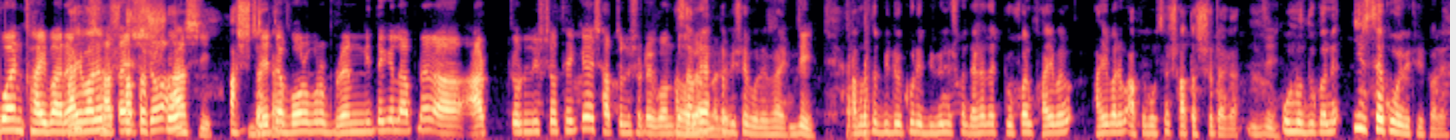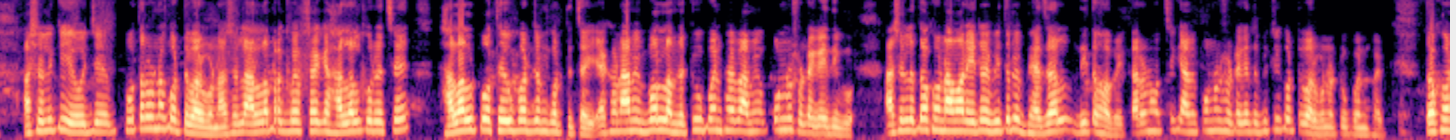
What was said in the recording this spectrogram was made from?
point five R M 5 সাতাইশশো আশি। যেটা বড় বড় ব্র্যান্ড নিতে গেলে আপনার আটচল্লিশশো থেকে সাতচল্লিশশো টাকা গন্ত আচ্ছা হবে একটা বিষয় বলি ভাই। জি। আমরা তো ভিডিও করে বিভিন্ন সময় দেখা যায় 2.5 আর ফাইবার আপনি বলছেন সাতাশশো টাকা। অন্য দোকানে ইরসে কমে বিক্রি করে। আসলে কি ওই যে প্রতারণা করতে পারব না। আসলে আল্লাহ পাক ব্যবসাকে হালাল করেছে হালাল পথে উপার্জন করতে চাই। এখন আমি বললাম যে টু পয়েন্ট ফাইভ আমি পনেরোশো টাকায় দিব। আসলে তখন আমার এটার ভিতরে ভেজাল দিতে হবে। কারণ হচ্ছে কি আমি পনেরোশো টাকাতে বিক্রি করতে পারব না টু পয়েন্ট ফাইভ তখন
